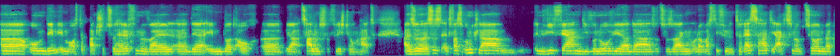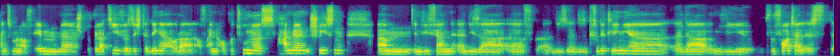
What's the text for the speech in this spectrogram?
äh, um dem eben aus der Patsche zu helfen, weil äh, der eben dort auch äh, ja, Zahlungsverpflichtungen hat. Also es ist etwas unklar, inwiefern die Vonovia da sozusagen oder was die für ein Interesse hat, die Aktienoption. Da könnte man auf eben eine spekulative Sicht der Dinge oder auf ein opportunes Handeln schließen. Ähm, inwiefern äh, dieser, äh, diese, diese Kreditlinie äh, da irgendwie von Vorteil ist,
